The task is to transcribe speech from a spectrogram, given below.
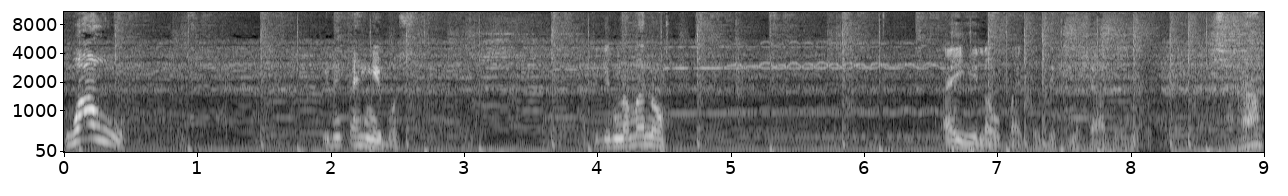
Wow! Pwede pahingi, boss. Tikim naman, oh. Ay, hilaw pa ito. Hindi pa masyadong dito. Sarap.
